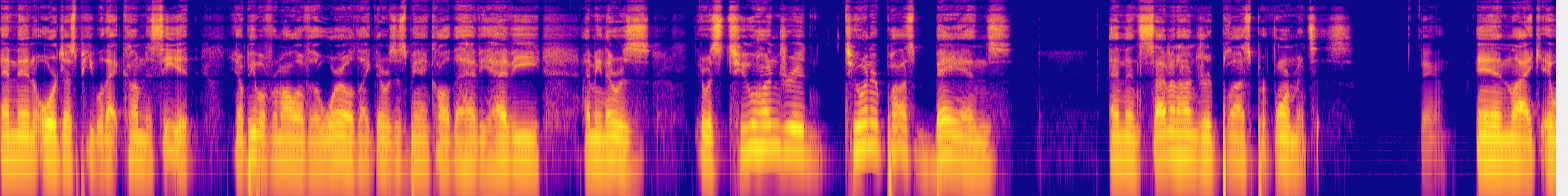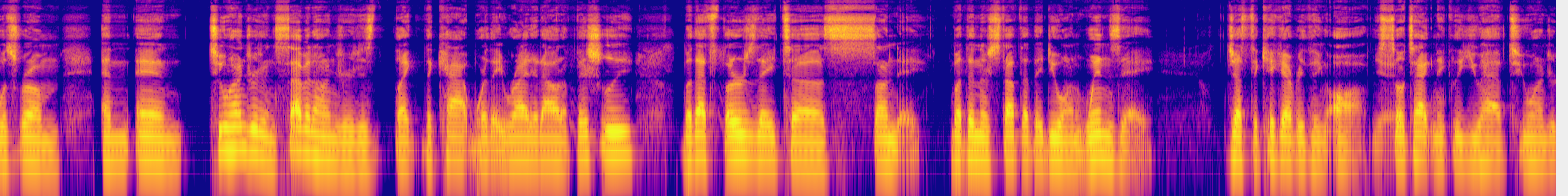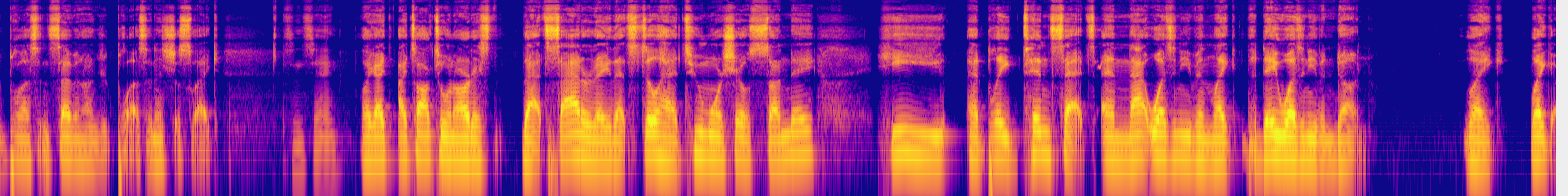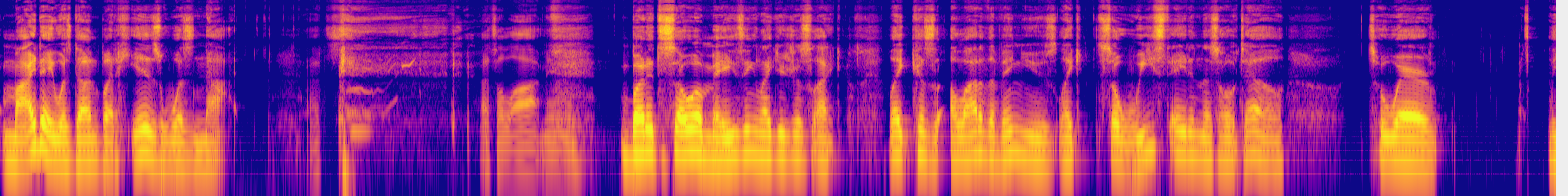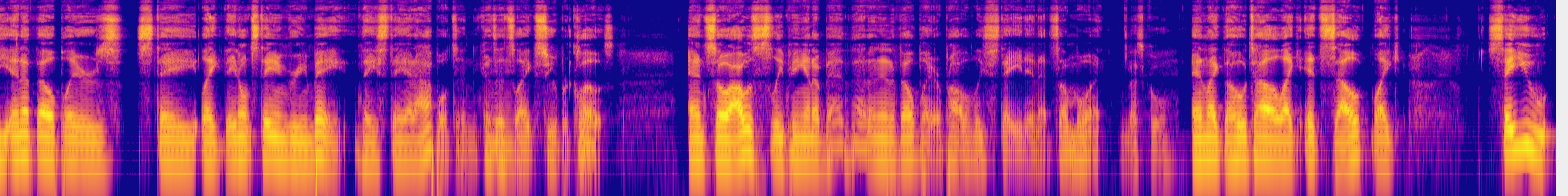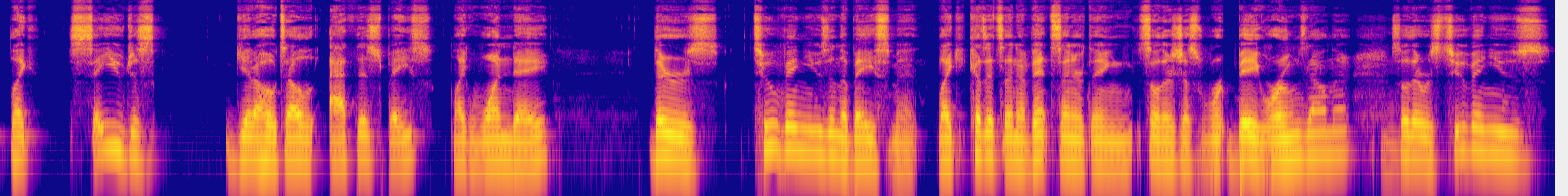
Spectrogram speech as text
and then or just people that come to see it you know people from all over the world like there was this band called the Heavy Heavy. I mean there was there was 200 200 plus bands and then 700 plus performances. Damn. and like it was from and and 200 and 700 is like the cap where they write it out officially but that's thursday to sunday but then there's stuff that they do on wednesday just to kick everything off Yeah. so technically you have 200 plus and 700 plus and it's just like It's insane. like I, I talked to an artist that Saturday that still had two more shows Sunday. He had played 10 sets and that wasn't even like the day wasn't even done. Like like my day was done but his was not. That's that's a lot, man. But it's so amazing like you're just like like cuz a lot of the venues like so we stayed in this hotel to where the NFL players stay like they don't stay in Green Bay. They stay at Appleton because it's mm. like super close. And so I was sleeping in a bed that an NFL player probably stayed in at some point. That's cool. And like the hotel like itself, like say you like say you just get a hotel at this space like one day, there's two venues in the basement like because it's an event center thing so there's just r- big rooms down there Mhm. so there was two venues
